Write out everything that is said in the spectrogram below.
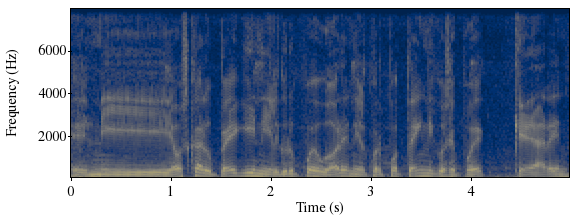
Eh, ni Oscar Upegui, ni el grupo de jugadores, ni el cuerpo técnico se puede quedar en,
